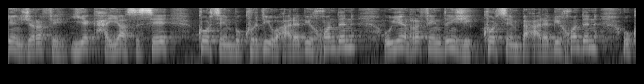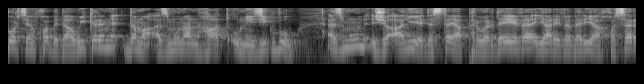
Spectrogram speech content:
یەن ژرەفێ یەک حەیاس سێ کورسێن بە کوردی و عەربی خوندن و یەن ڕەفێن دنجی کورسێن بە عەربی خوندن و کورسێن خۆ بەداوی کردن دەما ئەزمونان هات و نێزیک بوو. ئەزمون ji aliyê desteya perwerdeyê ve ya rêveberiya xweser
